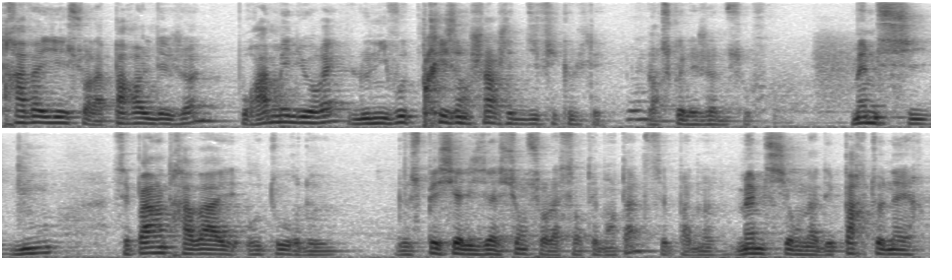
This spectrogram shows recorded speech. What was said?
travailler sur la parole des jeunes pour améliorer le niveau de prise en charge et de difficultés lorsque les jeunes souffrent. Même si nous, ce n'est pas un travail autour de, spécialisation sur la santé mentale, c'est pas même si on a des partenaires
